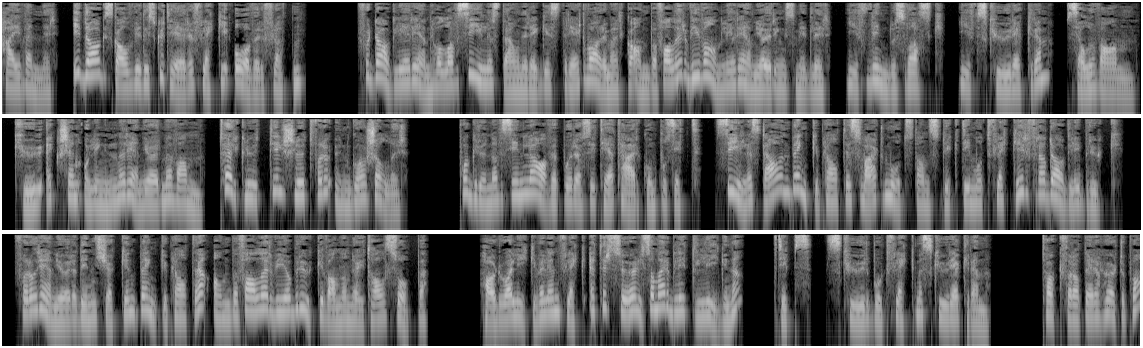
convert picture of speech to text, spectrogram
Hei venner, i dag skal vi diskutere flekk i overflaten. For daglig renhold av Silestown-registrert varemerke anbefaler vi vanlige rengjøringsmidler, GIF vindusvask, GIF skurekrem, Salovan, Q-action og lignende rengjør med vann, tørklut til slutt for å unngå skjolder. På grunn av sin lave porøsitet er kompositt, Silestown benkeplate svært motstandsdyktig mot flekker fra daglig bruk. For å rengjøre din kjøkken-benkeplate anbefaler vi å bruke vann og nøytral såpe. Har du allikevel en flekk etter søl som er blitt liggende? Tips, skur bort flekk med skurekrem. Takk for at dere hørte på.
